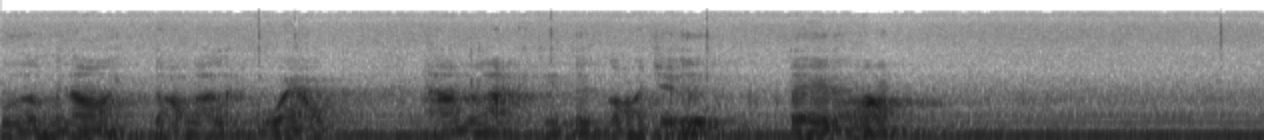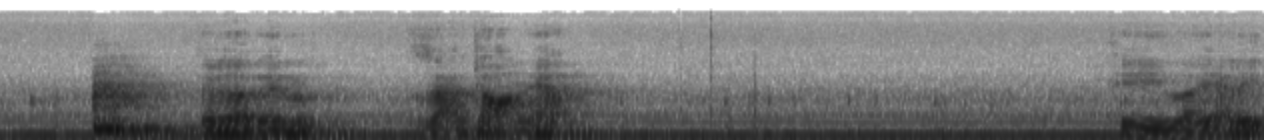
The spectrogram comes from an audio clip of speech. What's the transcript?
vừa mới nói. Đó là lệnh well. Hàn lại thì tôi có chữ T, đúng không? Thế bây giờ đến dáng tròn nhé. Thì lấy elip,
